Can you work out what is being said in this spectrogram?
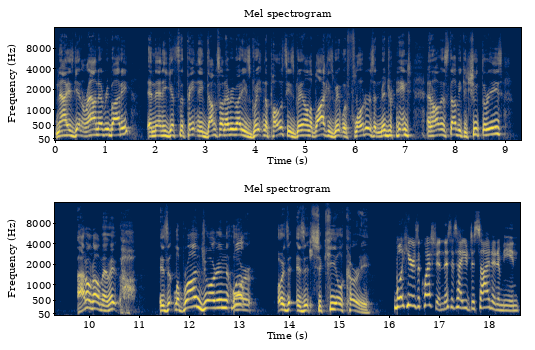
Now he's getting around everybody. And then he gets to the paint and he dunks on everybody. He's great in the post. He's great on the block. He's great with floaters and mid range and all this stuff. He can shoot threes. I don't know, man. Maybe, is it LeBron Jordan Well- or or is it is it Shaquille Curry? Well, here's a question. This is how you decide it, I mean.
